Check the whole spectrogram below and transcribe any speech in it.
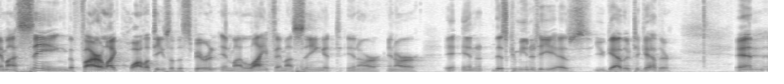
Am I seeing the fire like qualities of the Spirit in my life? Am I seeing it in, our, in, our, in this community as you gather together? And,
